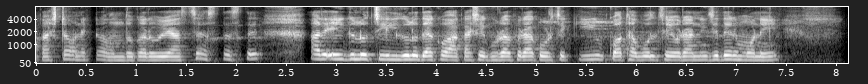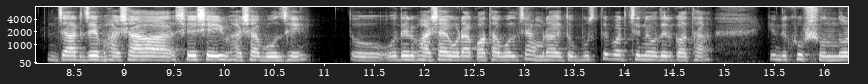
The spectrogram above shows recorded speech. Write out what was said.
আকাশটা অনেকটা অন্ধকার হয়ে আসছে আস্তে আস্তে। আর এইগুলো চিলগুলো দেখো, আকাশে ঘোরাফেরা করছে, কী কথা বলছে ওরা নিজেদের মনে, যার যে ভাষা, সে সেই ভাষা বোঝে। তো ওদের ভাষায় ওরা কথা বলছে, আমরা হয়তো বুঝতে পারছি না ওদের কথা। কিন্তু খুব সুন্দর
